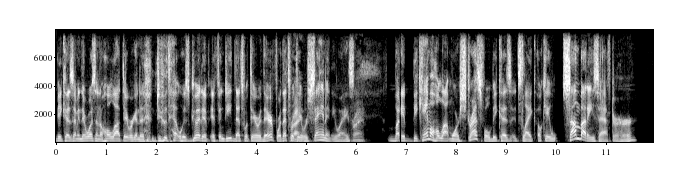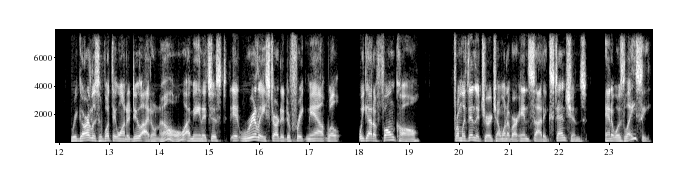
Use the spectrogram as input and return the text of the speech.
because I mean there wasn't a whole lot they were going to do that was good if if indeed that's what they were there for. That's what right. they were saying anyways. Right. But it became a whole lot more stressful because it's like, okay, somebody's after her, regardless of what they want to do. I don't know. I mean, it's just, it really started to freak me out. Well, we got a phone call from within the church on one of our inside extensions, and it was Lacey.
